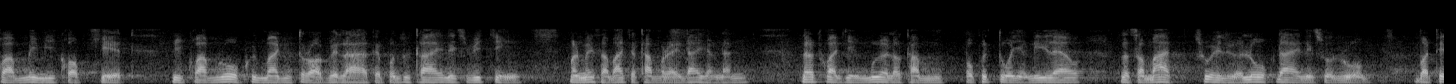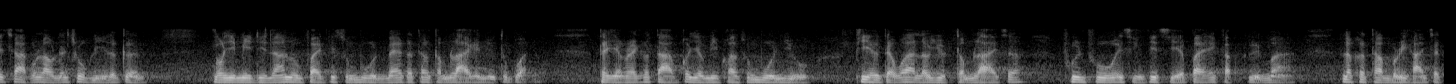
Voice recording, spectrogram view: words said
ความไม่มีขอบเขต มีความโลภขึ้นมาอยู่ตลอดเวลา แต่ผลสุดท้ายในชีวิตจริง มันไม่สามารถจะทำอะไรได้อย่างนั้น แล้วความจริงเมื่อเราทำประพฤติตัวอย่างนี้แล้ว เราสามารถช่วยเหลือโลกได้ในส่วนรวมประเทศชาติของเรานั้นโชคดีเหลือเกิน เรายังมีดินน้ำลมไฟที่สมบูรณ์แม้กระทั่งทำลายกันอยู่ทุกวัน แต่อย่างไรก็ตามก็ยังมีความสมบูรณ์อยู่ เพียงแต่ว่าเราหยุดทำลายซะฟื้นฟูไอ้สิ่งที่เสียไปให้กลับคืนมา แล้วก็ทำบริหารจัด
